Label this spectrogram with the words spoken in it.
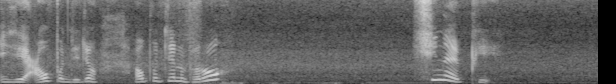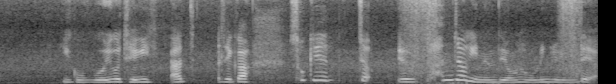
이제 아홉 번째죠. 아홉 번째는 바로 신의 피. 이거고 이거 되게 아 제가 소개 한 적이 있는데 영상 올린 적이 있는데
